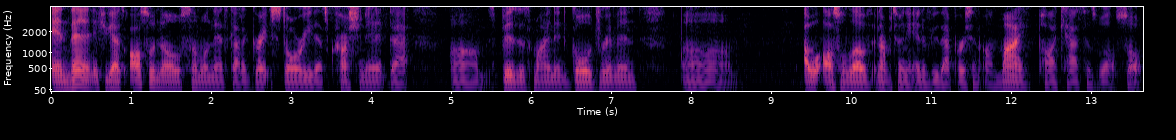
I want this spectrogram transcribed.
And then if you guys also know someone that's got a great story, that's crushing it, that um, is business minded, goal driven, um, I will also love an opportunity to interview that person on my podcast as well. So,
